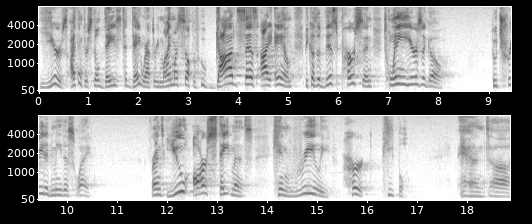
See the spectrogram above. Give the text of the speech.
Years. I think there's still days today where I have to remind myself of who God says I am because of this person 20 years ago who treated me this way. Friends, you are statements can really hurt people. And, uh,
